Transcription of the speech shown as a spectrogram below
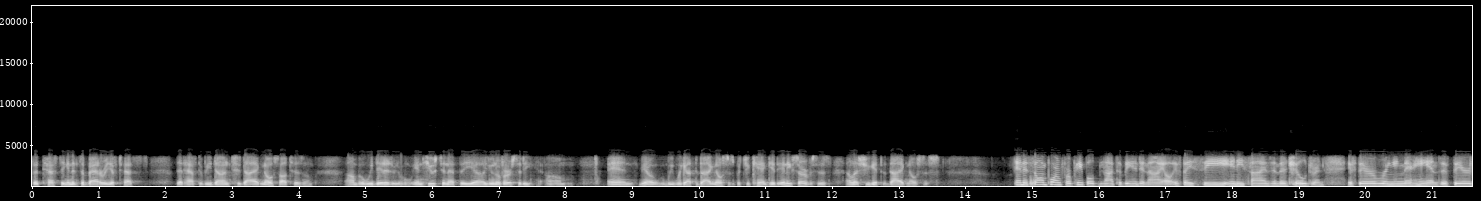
the testing, and it's a battery of tests that have to be done to diagnose autism. Um, but we did it in Houston at the uh, university, um, and you know we, we got the diagnosis, but you can't get any services unless you get the diagnosis. And it's so important for people not to be in denial. If they see any signs in their children, if they're wringing their hands, if they're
